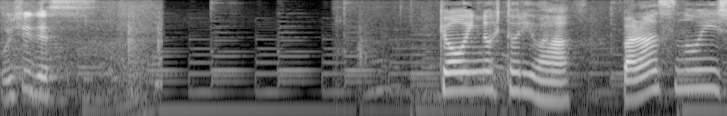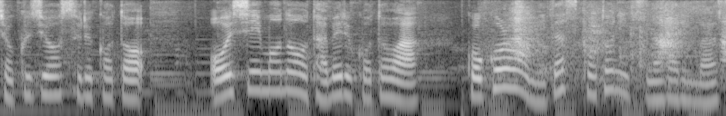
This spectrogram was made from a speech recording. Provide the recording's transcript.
美味しいです。教員の一人はバランスのいい食事をすること美味しいものを食べることは心を満たすことにつながります。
